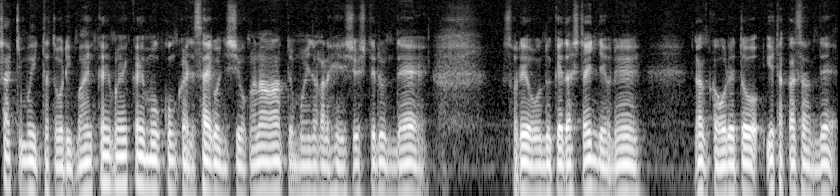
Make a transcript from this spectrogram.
さっきも言った通り毎回毎回もう今回で最後にしようかなって思いながら編集してるんでそれを抜け出したいんだよね。なんか俺と豊さんで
